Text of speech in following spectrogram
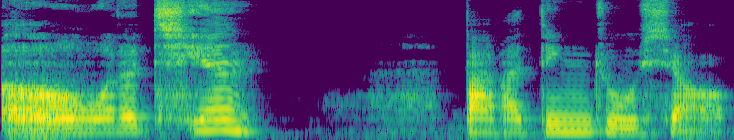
哦，我的天！爸爸盯住小。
